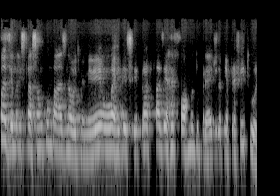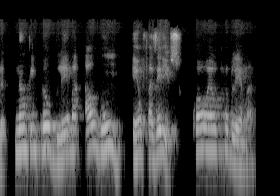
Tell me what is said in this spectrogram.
fazer uma licitação com base na 866 ou RDC para fazer a reforma do prédio da minha prefeitura. Não tem problema algum em fazer isso. Qual é o problema?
